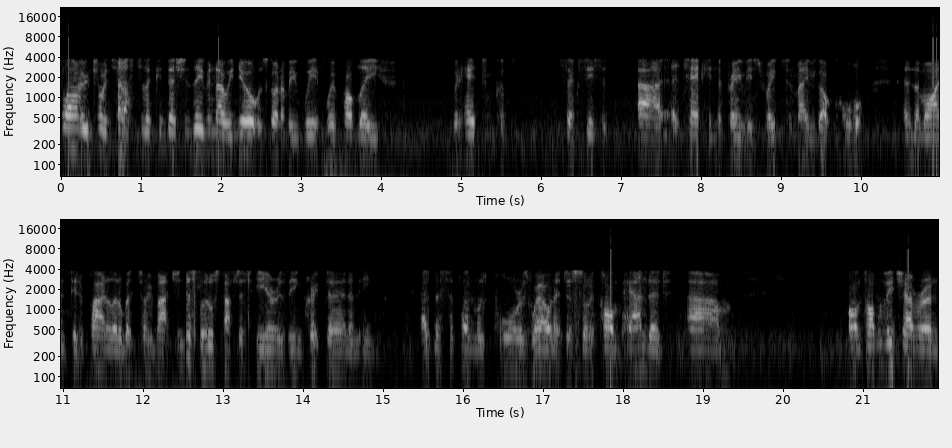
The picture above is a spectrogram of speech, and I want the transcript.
slow to adjust to the conditions, even though we knew it was going to be wet. We're probably we had some good success at uh, attacking the previous weeks, and maybe got caught the mindset of playing a little bit too much, and just little stuff, just errors then crept in, and then our discipline was poor as well, and it just sort of compounded um, on top of each other. And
